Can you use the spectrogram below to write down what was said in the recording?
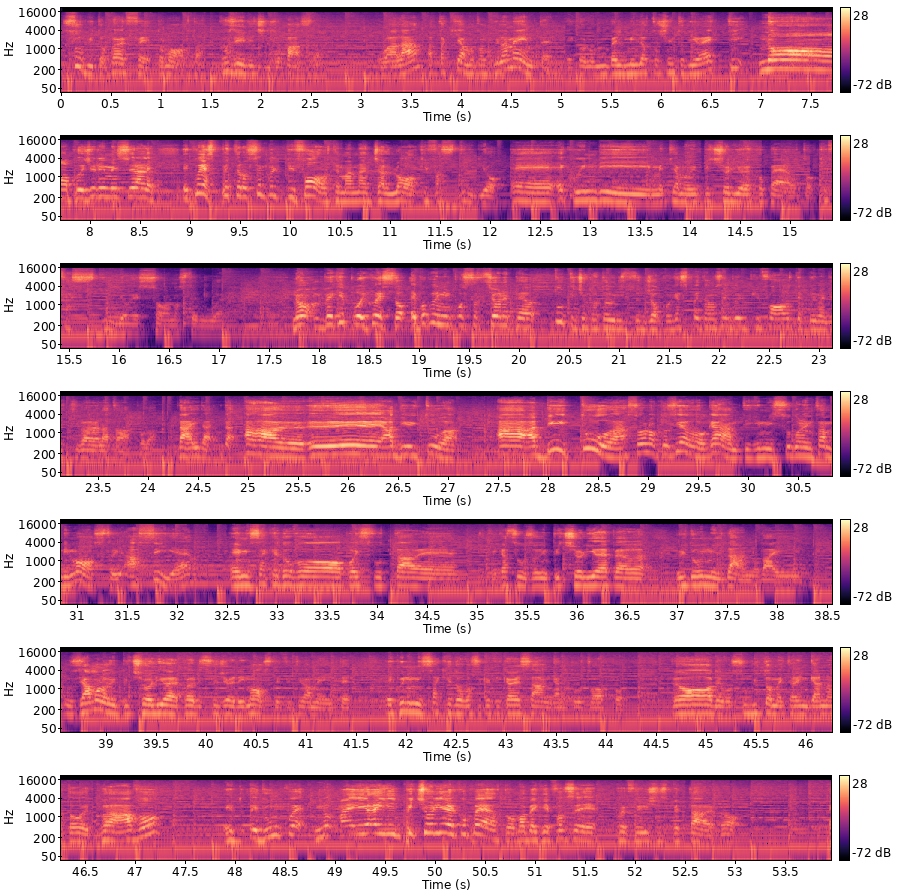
Subito, perfetto, morta. Così è deciso, basta. Voilà, attacchiamo tranquillamente e con un bel 1800 diretti. No, poi dimensionale. E poi aspettano sempre il più forte, mannaggia loro, che fastidio. E, e quindi mettiamo il picciolio e. Che fastidio che sono ste due. No, perché poi questo è proprio un'impostazione per tutti i giocatori di questo gioco che aspettano sempre il più forte prima di attivare la trappola. Dai, dai, dai. Ah, eh, eh, addirittura. Ah, addirittura sono così arroganti che mi distruggono entrambi i mostri. Ah sì, eh? E mi sa che dovrò poi sfruttare... Che cazzo uso? Rimpicciolire per ridurmi il danno, dai. Usiamolo rimpicciolire per distruggere dei mostri, effettivamente. E quindi mi sa che dovrò sacrificare Sangan, purtroppo. Però devo subito mettere ingannatore. Bravo! E, e dunque... No, ma il picciolire è coperto! Vabbè, che forse preferisce aspettare, però...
